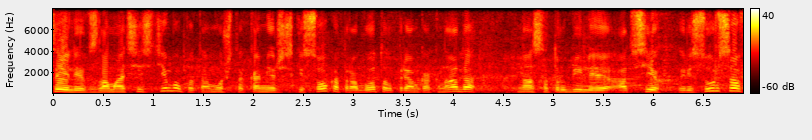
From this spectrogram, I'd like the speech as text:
цели взломать систему, потому что коммерческий сок отработал прям как надо, нас отрубили от всех ресурсов,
